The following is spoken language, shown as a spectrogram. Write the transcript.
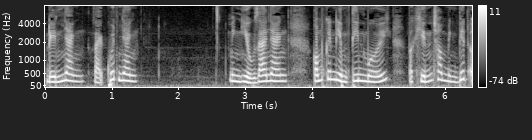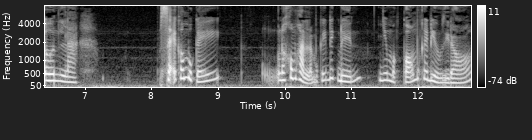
Đến nhanh giải quyết nhanh. Mình hiểu ra nhanh có một cái niềm tin mới và khiến cho mình biết ơn là sẽ có một cái nó không hẳn là một cái đích đến nhưng mà có một cái điều gì đó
